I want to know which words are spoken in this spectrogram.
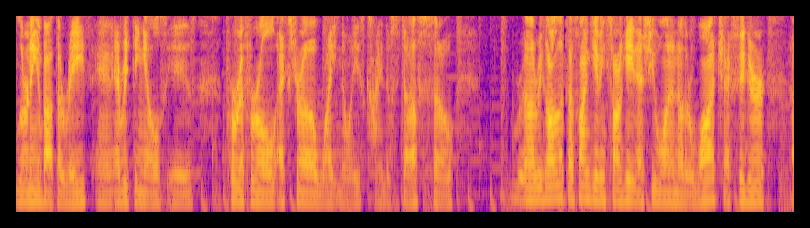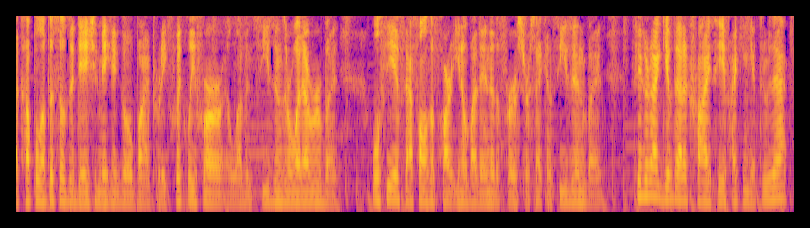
learning about the Wraith, and everything else is peripheral, extra white noise kind of stuff. So, uh, regardless, that's why I'm giving Stargate SG1 another watch. I figure a couple episodes a day should make it go by pretty quickly for 11 seasons or whatever, but we'll see if that falls apart, you know, by the end of the first or second season. But figured I'd give that a try, see if I can get through that.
